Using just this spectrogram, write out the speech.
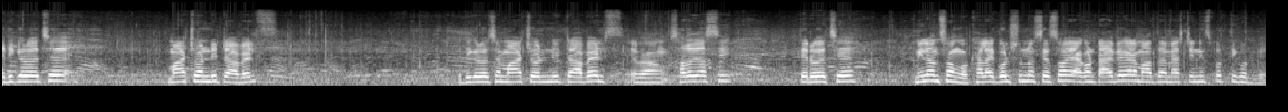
এদিকে রয়েছে মা চণ্ডী ট্রাভেলস। এদিকে রয়েছে মা চণ্ডী ট্রাভেলস এবং সাদা জার্সিতে রয়েছে মিলন সংঘ। খেলায় গোল শূন্য শেষ হয়, এখন টাইব্রেকারের মাধ্যমে ম্যাচটি নিষ্পত্তি ঘটবে।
